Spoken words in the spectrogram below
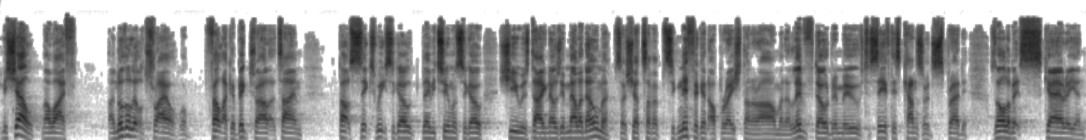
Michelle, my wife, another little trial, well, felt like a big trial at the time about six weeks ago, maybe two months ago, she was diagnosed with melanoma. So she had to have a significant operation on her arm and a lymph node removed to see if this cancer had spread. It was all a bit scary. And,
